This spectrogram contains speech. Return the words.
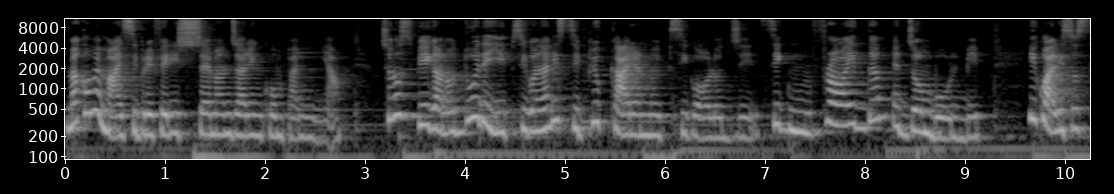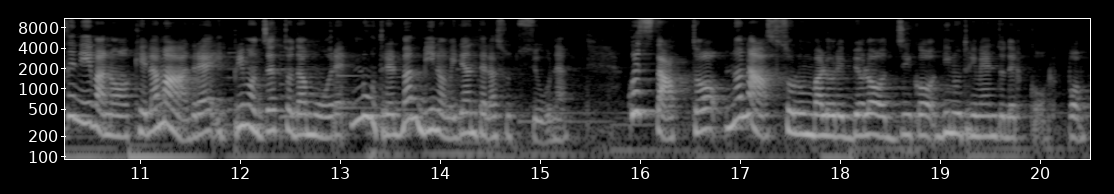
Ma come mai si preferisce mangiare in compagnia? Ce lo spiegano due degli psicoanalisti più cari a noi psicologi, Sigmund Freud e John Bowlby, i quali sostenevano che la madre, il primo oggetto d'amore, nutre il bambino mediante la suzione. Quest'atto non ha solo un valore biologico di nutrimento del corpo,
